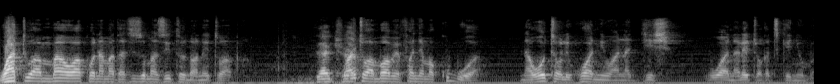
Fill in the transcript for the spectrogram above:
watu ambao wako na matatizo mazito ndo wanaitwa hapa Is that true? watu ambao wamefanya makubwa na wote walikuwa ni wanajeshi huwa analetwa katika nyumba.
